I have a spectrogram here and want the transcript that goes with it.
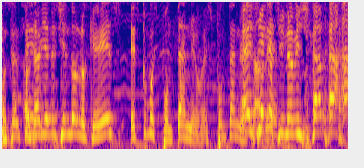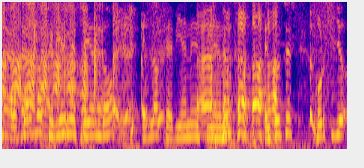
O sea, o Entonces, sea, viene siendo lo que es. es como espontáneo, espontáneo, ¿sabes? llega sin avisar. O sea, es lo que viene siendo, es lo que viene siendo. Entonces, Jorge y yo,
